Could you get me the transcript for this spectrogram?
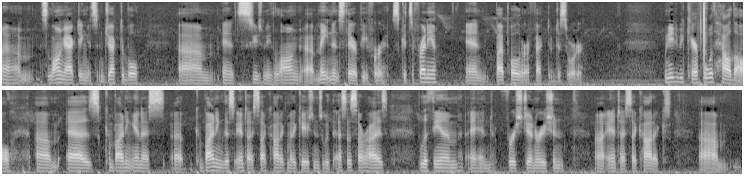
um, it's long acting, it's injectable, um, and it's, excuse me, long uh, maintenance therapy for schizophrenia and bipolar affective disorder. We need to be careful with Haldol um, as combining, anti, uh, combining this antipsychotic medications with SSRIs, lithium, and first generation uh, antipsychotics um,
